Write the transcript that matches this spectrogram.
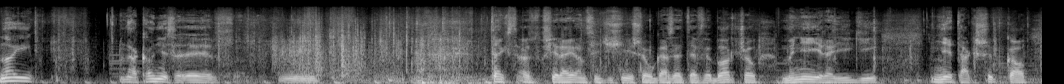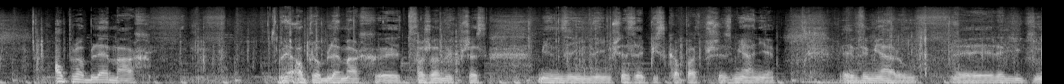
No i na koniec yy, tekst otwierający dzisiejszą gazetę wyborczą. Mniej religii, nie tak szybko. O problemach o problemach y, tworzonych przez między innymi przez episkopat przy zmianie y, wymiaru religii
